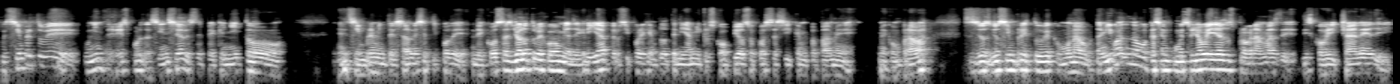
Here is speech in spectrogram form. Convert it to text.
pues siempre tuve un interés por la ciencia desde pequeñito. Eh, siempre me interesaron ese tipo de, de, cosas. Yo no tuve juego mi alegría, pero sí, por ejemplo, tenía microscopios o cosas así que mi papá me, me compraba. Yo, yo siempre tuve como una, también igual una vocación como eso. Yo veía los programas de Discovery Channel y,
